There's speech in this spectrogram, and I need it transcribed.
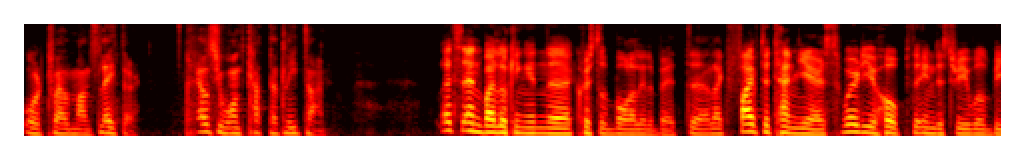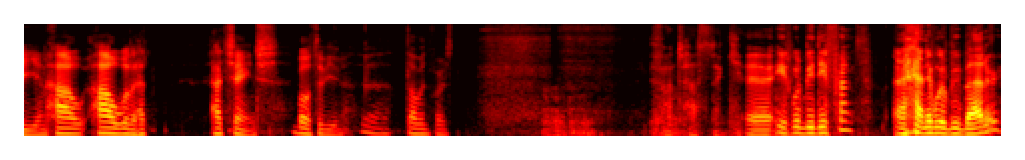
or 12 months later. Else you won't cut that lead time. Let's end by looking in the crystal ball a little bit. Uh, like five to ten years, where do you hope the industry will be, and how how will it ha ha change? Both of you, uh, David first. Fantastic. Uh, it will be different. and it will be better.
